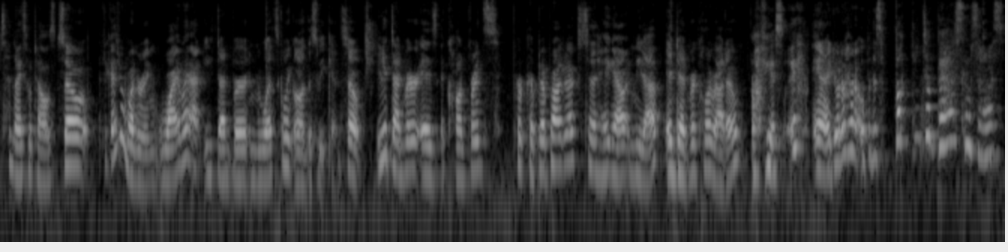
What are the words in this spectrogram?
to nice hotels. So if you guys are wondering, why am I at ETH Denver and what's going on this weekend? So ETH Denver is a conference for crypto projects to hang out and meet up in Denver, Colorado, obviously. And I don't know how to open this fucking Tabasco sauce.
